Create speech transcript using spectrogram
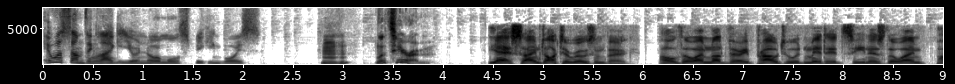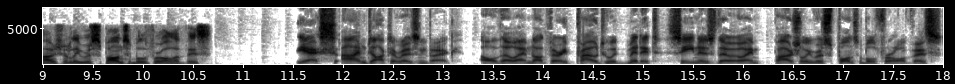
It was something like your normal speaking voice. Mm-hmm. Let's hear him. Yes, I'm Dr. Rosenberg. Although I'm not very proud to admit it, seeing as though I'm partially responsible for all of this. Yes, I'm Dr. Rosenberg. Although I'm not very proud to admit it, seeing as though I'm partially responsible for all of this.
